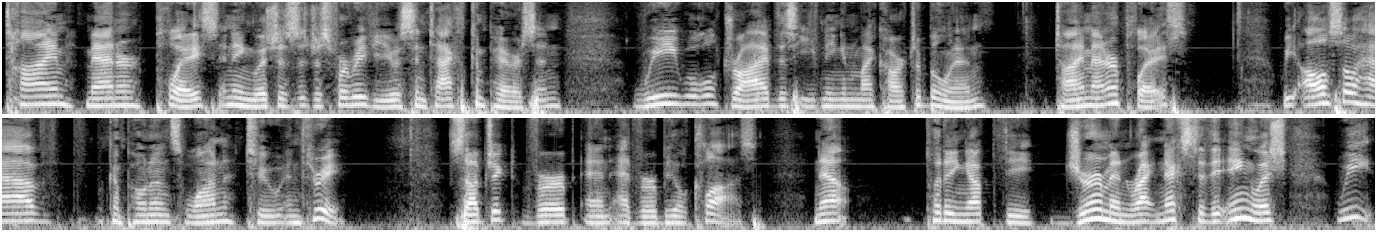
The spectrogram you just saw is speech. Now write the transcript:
time, manner, place. In English, this is just for review, a syntax comparison. We will drive this evening in my car to Berlin time, and our place. We also have components 1, 2, and 3. Subject, verb, and adverbial clause. Now, putting up the German right next to the English, we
